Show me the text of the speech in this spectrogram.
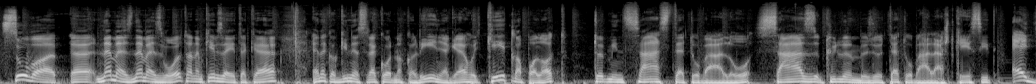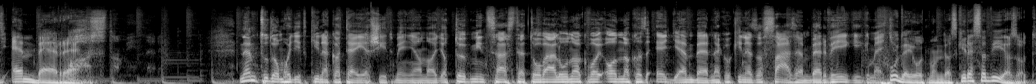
Szóval nem ez, nem ez volt, hanem képzeljétek el, ennek a Guinness rekordnak a lényege, hogy két nap alatt több mint száz tetováló, száz különböző tetoválást készít egy emberre. Azt a mindenit. Nem tudom, hogy itt kinek a teljesítménye a nagy. A több mint száz tetoválónak, vagy annak az egy embernek, akin ez a száz ember végigmegy. Hú, de jót mondasz, ki lesz a díjazott?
